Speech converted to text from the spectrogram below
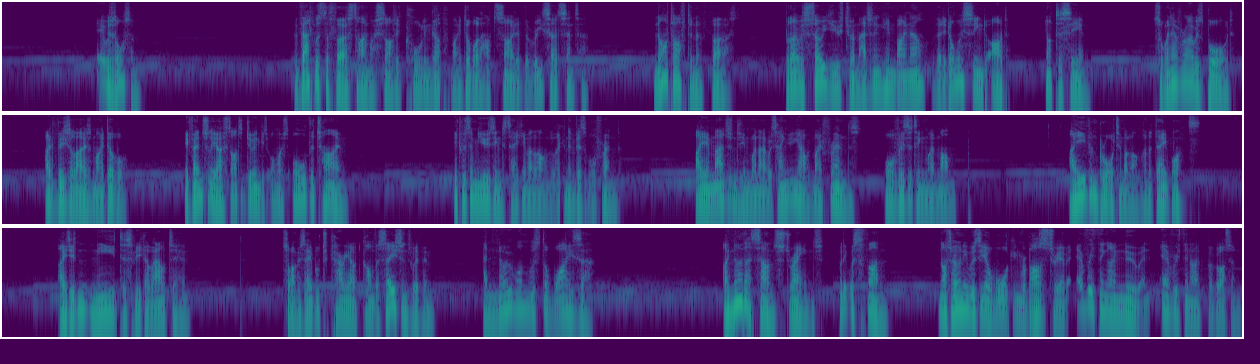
It was awesome. That was the first time I started calling up my double outside of the research center. Not often at first, but I was so used to imagining him by now that it almost seemed odd not to see him. So whenever I was bored, I'd visualize my double. Eventually, I started doing it almost all the time. It was amusing to take him along like an invisible friend. I imagined him when I was hanging out with my friends or visiting my mom. I even brought him along on a date once. I didn't need to speak aloud to him so I was able to carry out conversations with him, and no one was the wiser. I know that sounds strange, but it was fun. Not only was he a walking repository of everything I knew and everything I'd forgotten,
